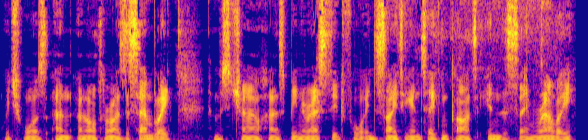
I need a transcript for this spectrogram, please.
which was an unauthorised assembly. And Ms. Chow has been arrested for inciting and taking part in the same rally.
